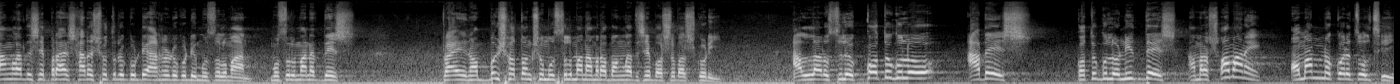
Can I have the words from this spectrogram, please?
বাংলাদেশে প্রায় সাড়ে সতেরো কোটি, আঠারো কোটি মুসলমান, মুসলমানের দেশ, প্রায় নব্বই শতাংশ মুসলমান আমরা বাংলাদেশে বসবাস করি। আল্লাহ রসুলের কতগুলো আদেশ কতগুলো নির্দেশ আমরা সমানে অমান্য করে চলছি,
